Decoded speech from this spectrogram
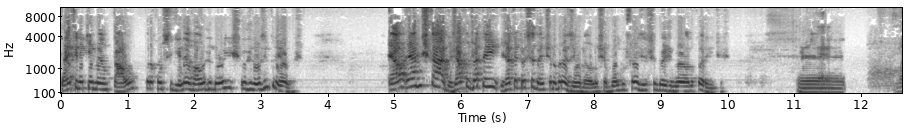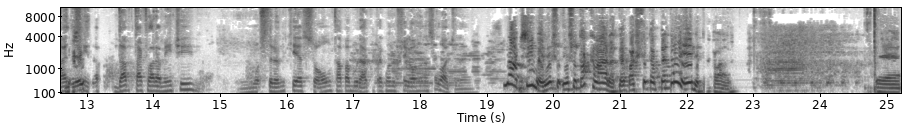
técnica e mental para conseguir levar os dois, os dois empregos. É, é, arriscado, já, já, tem, já tem precedente no Brasil, né? O Luxemburgo fez isso em 2000 lá no Corinthians. É... Mas assim, dá, dá tá claramente mostrando que é só um tapa-buraco para quando chegar o Lancelotti, né? Não, sim, mas isso, isso tá claro. Até acho que tá até para ele, tá claro. É,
